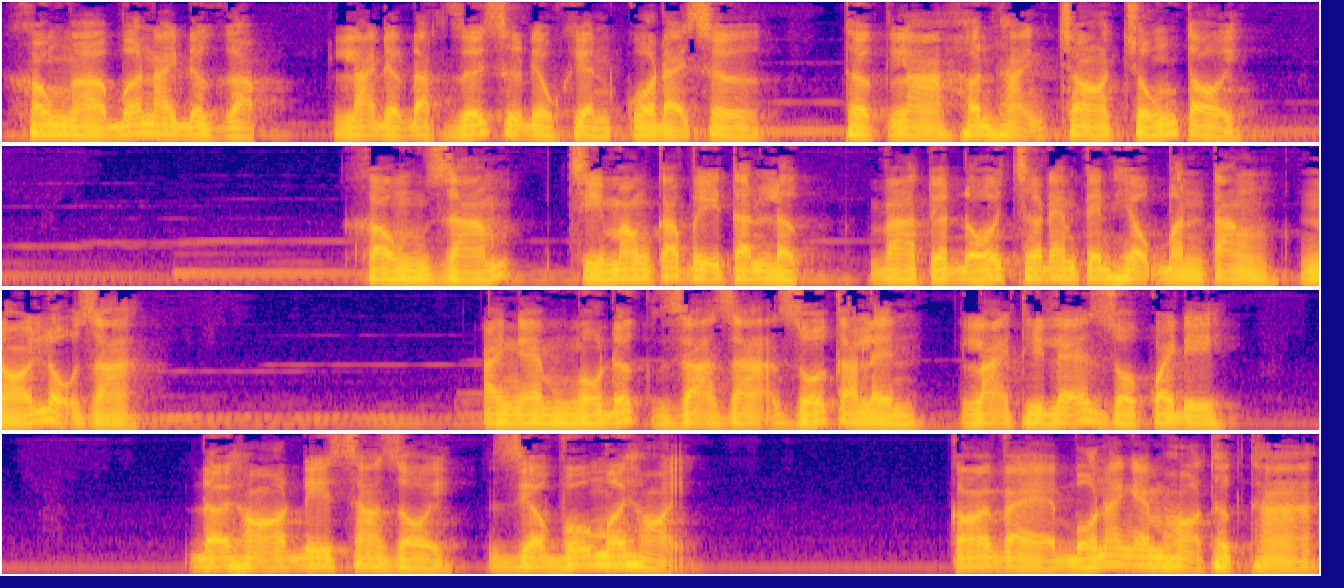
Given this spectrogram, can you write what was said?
Không ngờ bữa nay được gặp lại được đặt dưới sự điều khiển của đại sư Thực là hân hạnh cho chúng tôi Không dám Chỉ mong các vị tận lực Và tuyệt đối chớ đem tên hiệu bần tăng Nói lộ ra anh em Ngô Đức dạ dạ dối cả lên, lại thi lễ rồi quay đi. Đợi họ đi xa rồi, Diệu Vũ mới hỏi. Coi vẻ bốn anh em họ thực thà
